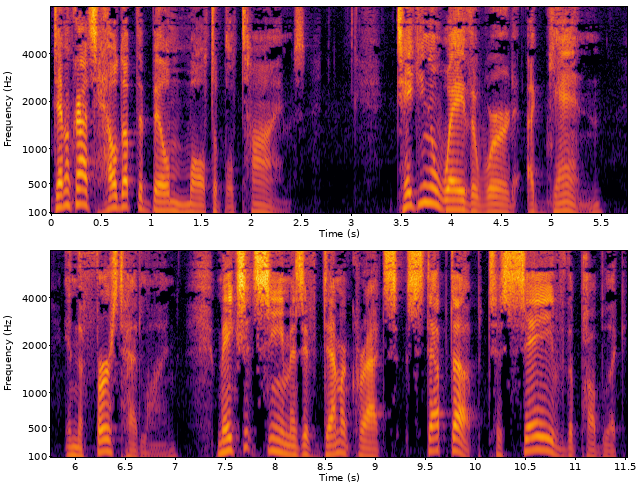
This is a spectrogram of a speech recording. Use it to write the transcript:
Democrats held up the bill multiple times. Taking away the word again in the first headline makes it seem as if Democrats stepped up to save the public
